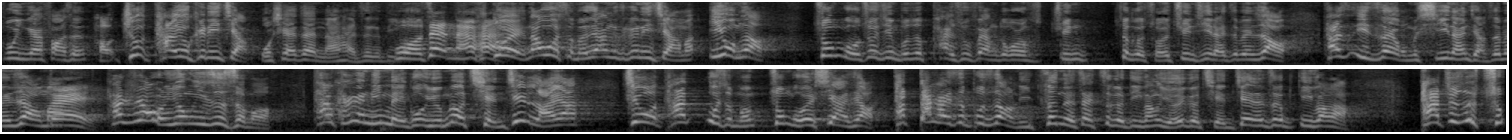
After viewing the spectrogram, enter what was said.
不应该发生，好，就他又跟你讲，我现在在南海这个地方，我在南海，对，那为什么这样子跟你讲吗？因为我们知道。中国最近不是派出非常多的军，这个所谓军机来这边绕，他是一直在我们西南角这边绕吗？对，他绕的用意是什么？他要看看你美国有没有潜舰来啊。结果他为什么中国会吓一跳？他大概是不知道你真的在这个地方有一个潜舰的这个地方啊，他就是出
